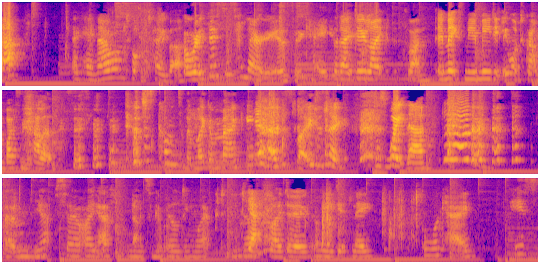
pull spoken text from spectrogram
okay, now we're on to October. Oh, wait, this is hilarious. Okay, But I do like this one. It makes me immediately want to go out and buy some pallets. They'll just come to them like a magnet. Yeah. It's like, Just like, just wait there. um, yeah. So I Yeah, definitely need some building work to be done. Yes, I do immediately. Oh, okay. He's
